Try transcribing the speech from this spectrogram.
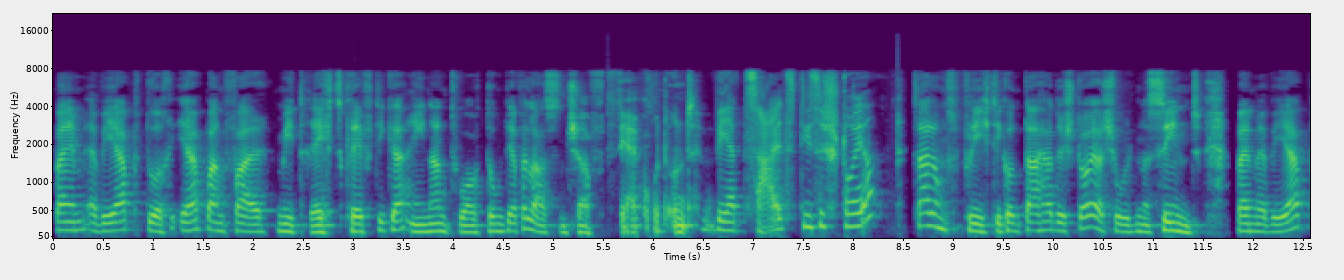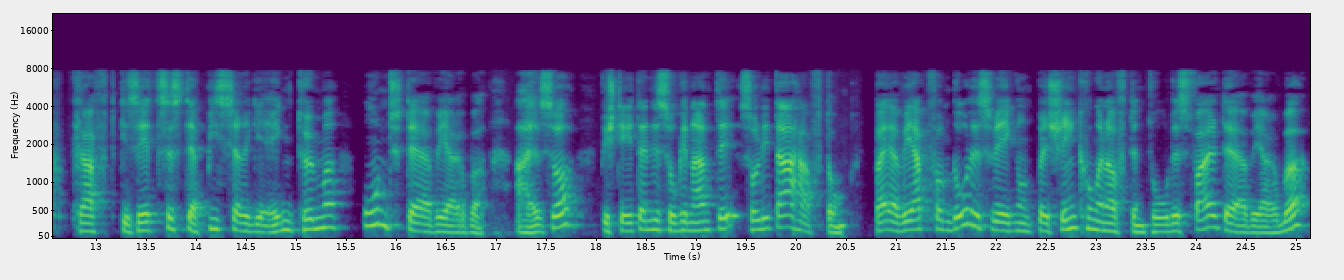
beim Erwerb durch Erbanfall mit rechtskräftiger Einantwortung der Verlassenschaft. Sehr gut. Und wer zahlt diese Steuer? Zahlungspflichtig und daher die Steuerschuldner sind beim Erwerb Kraft Gesetzes der bisherige Eigentümer und der Erwerber. Also besteht eine sogenannte Solidarhaftung. Bei Erwerb von Todeswegen und bei Schenkungen auf den Todesfall der Erwerber,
